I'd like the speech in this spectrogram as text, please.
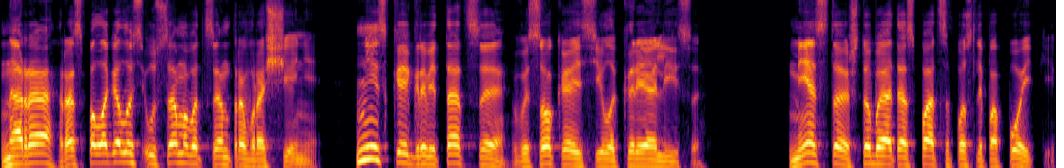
Нора располагалась у самого центра вращения. Низкая гравитация, высокая сила кориолиса. Место, чтобы отоспаться после попойки,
